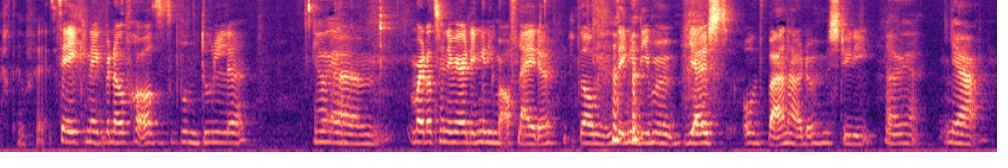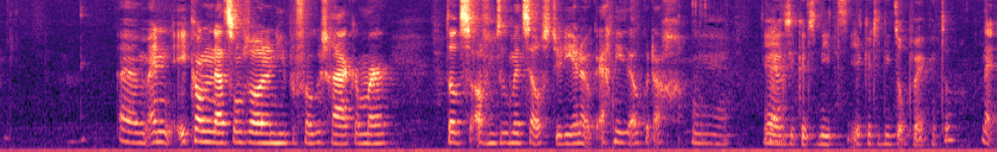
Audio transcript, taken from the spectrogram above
Echt heel vet. tekenen, ik ben overal altijd op aan het doelen. Oh, ja. Maar dat zijn meer dingen die me afleiden dan dingen die me juist op de baan houden met mijn studie. oh ja. Ja. En ik kan inderdaad soms wel in een hyperfocus raken, maar dat is af en toe met zelfstudie en ook echt niet elke dag. Ja, ja. dus je kunt, het niet, je kunt het niet opwekken, toch? Nee.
